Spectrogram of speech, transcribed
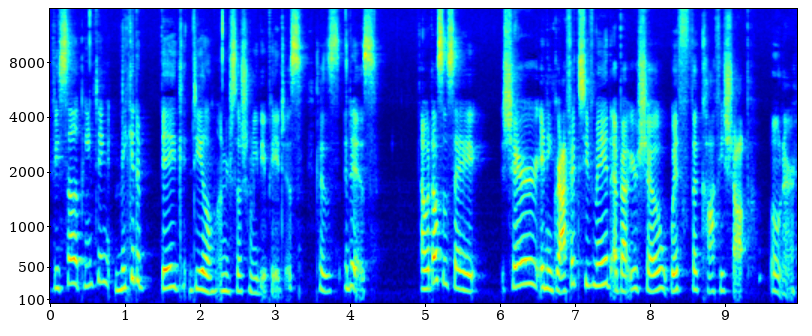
If you sell a painting, make it a big deal on your social media pages because it is. I would also say share any graphics you've made about your show with the coffee shop owner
